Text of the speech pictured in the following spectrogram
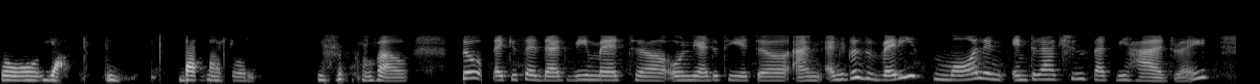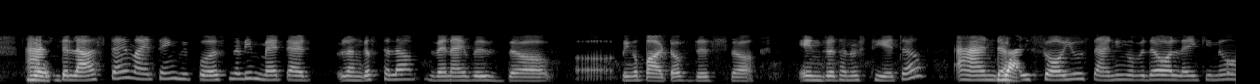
So yeah, that's my story. wow. So, like you said, that we met uh, only at the theater, and and it was very small in interactions that we had, right? And yes. the last time I think we personally met at Rangasthala when I was uh, uh, being a part of this uh, Indradhanush theater, and yeah. I saw you standing over there, all like you know,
